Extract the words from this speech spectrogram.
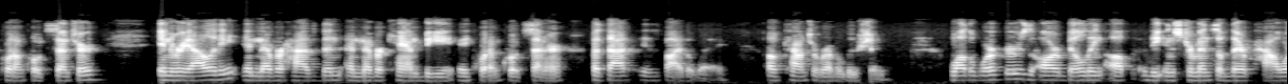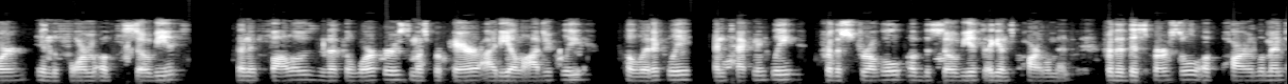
quote unquote center, in reality, it never has been and never can be a quote unquote center, but that is by the way of counter revolution. While the workers are building up the instruments of their power in the form of Soviets, then it follows that the workers must prepare ideologically, politically, and technically for the struggle of the Soviets against Parliament, for the dispersal of Parliament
